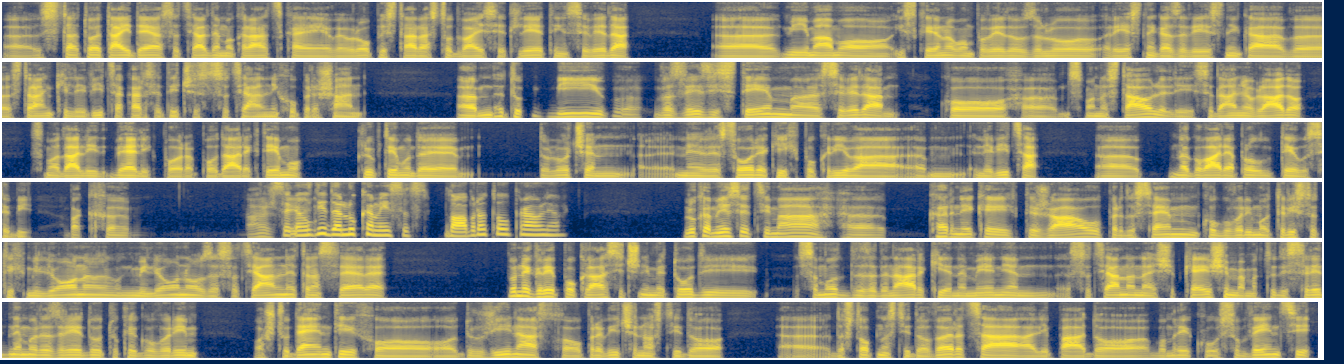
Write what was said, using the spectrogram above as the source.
Uh, sta, to je ta ideja socialdemokratska, je v Evropi stara 120 let in seveda. Uh, mi imamo, iskreno bom povedal, zelo resnega zavestnika v stranki Levica, kar se tiče socialnih vprašanj. Um, to, mi v zvezi s tem, uh, seveda, ko uh, smo nastavljali sedanjo vlado, smo dali velik poudarek temu, kljub temu, da je določene resorje, ki jih pokriva um, Levica, uh, nagovarja prav te vsebine. Ampak, uh, se vam zdi, da Luka Mesec dobro to upravlja? Luka Mesec ima uh, kar nekaj težav, predvsem, ko govorimo o 300 milijonov, milijonov za socialne transfere. To ne gre po klasični metodi, samo za denar, ki je namenjen socialno najšipkejšim, ampak tudi srednjemu razredu. Tukaj govorim o študentih, o, o družinah, o upravičenosti do uh, dostopnosti do vrca ali pa do, bom rekel, subvencij.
